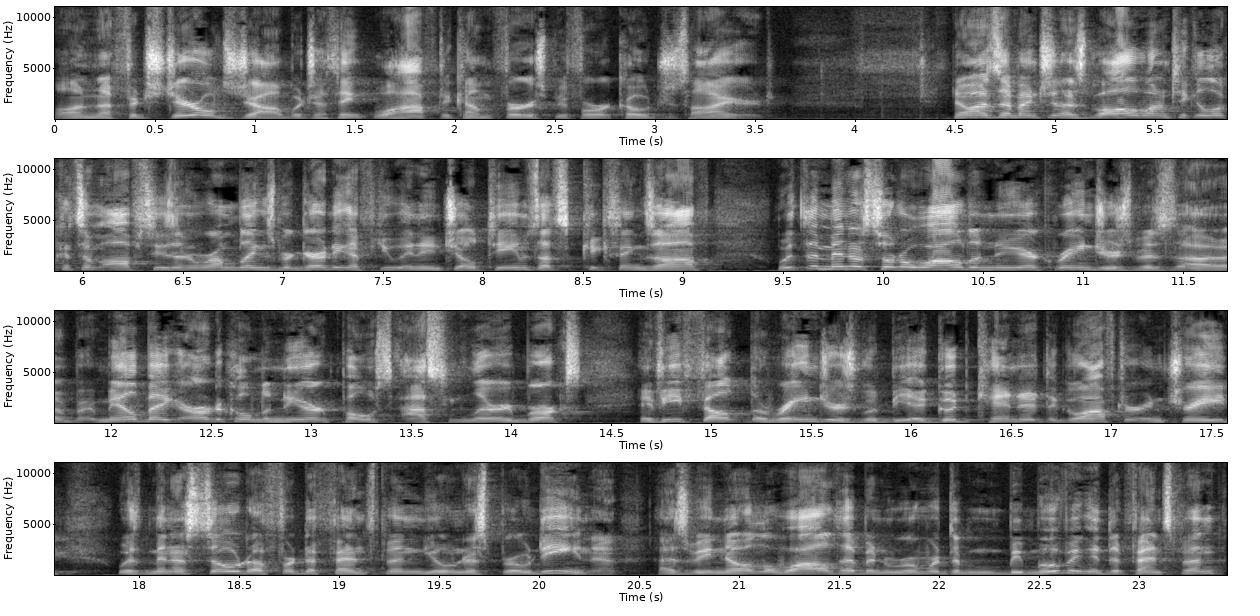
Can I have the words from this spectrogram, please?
on uh, Fitzgerald's job, which I think will have to come first before a coach is hired. Now, as I mentioned as well, I want to take a look at some offseason rumblings regarding a few NHL teams. Let's kick things off with the Minnesota Wild and New York Rangers. A mailbag article in the New York Post asking Larry Brooks if he felt the Rangers would be a good candidate to go after and trade with Minnesota for defenseman Jonas Brodin. As we know, the Wild have been rumored to be moving a defenseman,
